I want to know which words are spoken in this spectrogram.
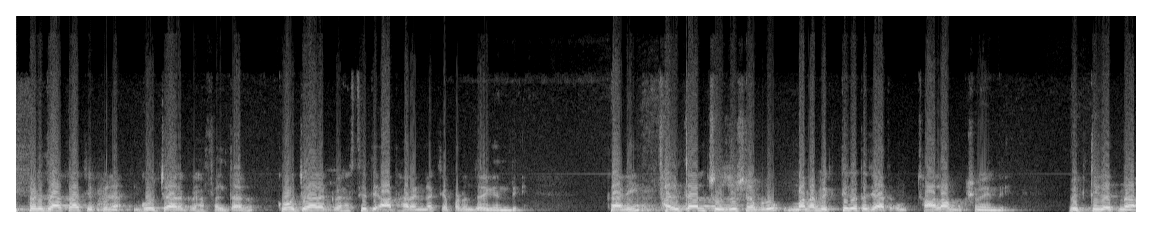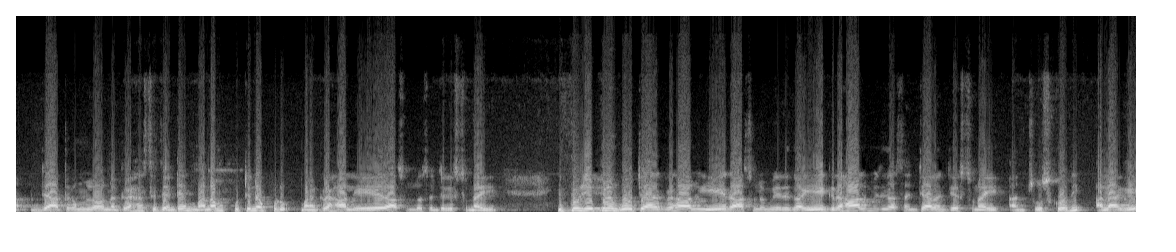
ఇప్పటిదాకా చెప్పిన గోచార గ్రహ ఫలితాలు గోచార గ్రహస్థితి ఆధారంగా చెప్పడం జరిగింది. కానీ ఫలితాలు చూసినప్పుడు మన వ్యక్తిగత జాతకం చాలా ముఖ్యమైనది వ్యక్తిగత జాతకంలో ఉన్న గ్రహస్థితి అంటే మనం పుట్టినప్పుడు మన గ్రహాలు ఏ రాశుల్లో సంచరిస్తున్నాయి ఇప్పుడు చెప్పిన గోచార గ్రహాలు ఏ రాశుల మీదుగా ఏ గ్రహాల మీదుగా సంచారం చేస్తున్నాయి అని చూసుకొని అలాగే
